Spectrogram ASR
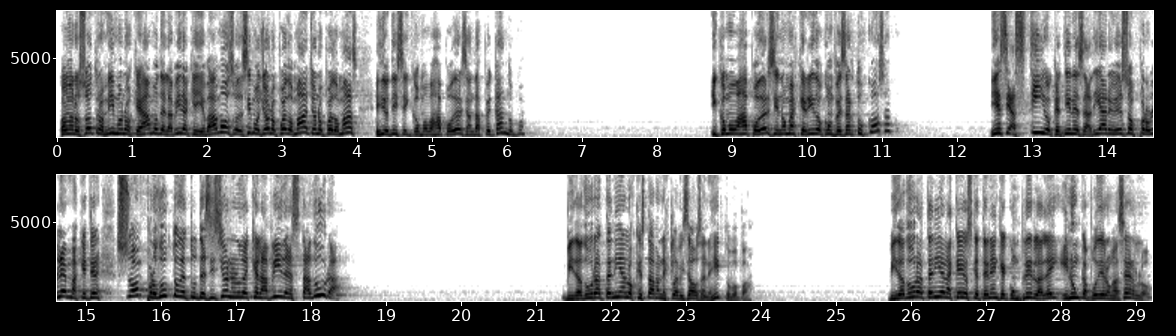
Cuando nosotros mismos nos quejamos de la vida que llevamos o decimos yo no puedo más, yo no puedo más, y Dios dice, ¿cómo vas a poder si andas pecando? Pues? ¿Y cómo vas a poder si no me has querido confesar tus cosas? Y ese hastío que tienes a diario y esos problemas que tienes son producto de tus decisiones, no de que la vida está dura. Vida dura tenían los que estaban esclavizados en Egipto, papá. Vida dura tenían aquellos que tenían que cumplir la ley y nunca pudieron hacerlo.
